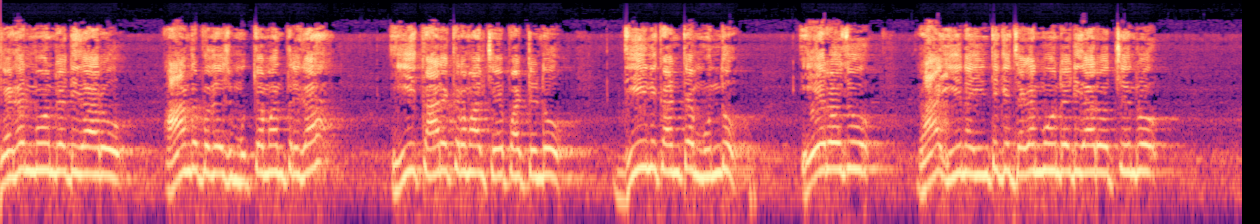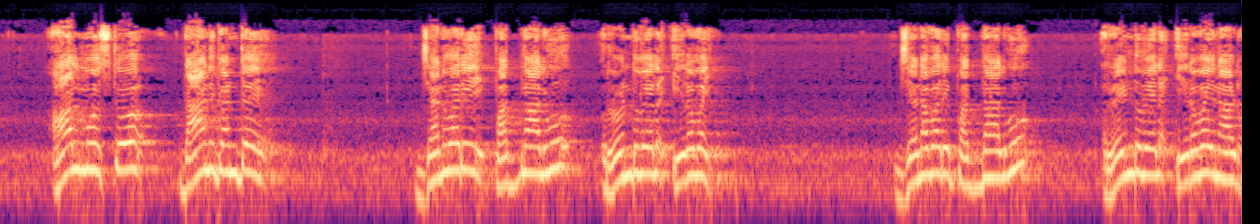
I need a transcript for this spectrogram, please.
జగన్మోహన్ రెడ్డి గారు ఆంధ్రప్రదేశ్ ముఖ్యమంత్రిగా ఈ కార్యక్రమాలు చేపట్టిండు. దీనికంటే ముందు ఏ రోజు రా ఈయన ఇంటికి జగన్మోహన్ రెడ్డి గారు వచ్చిండ్రు? ఆల్మోస్ట్ దానికంటే జనవరి పద్నాలుగు రెండు వేల ఇరవై. జనవరి పద్నాలుగు రెండు వేల ఇరవై నాడు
